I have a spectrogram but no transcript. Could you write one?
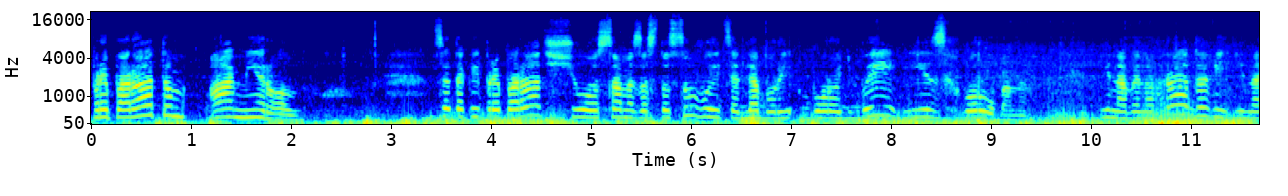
препаратом Амірал. Це такий препарат, що саме застосовується для боротьби із хворобами. І на виноградові, і на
